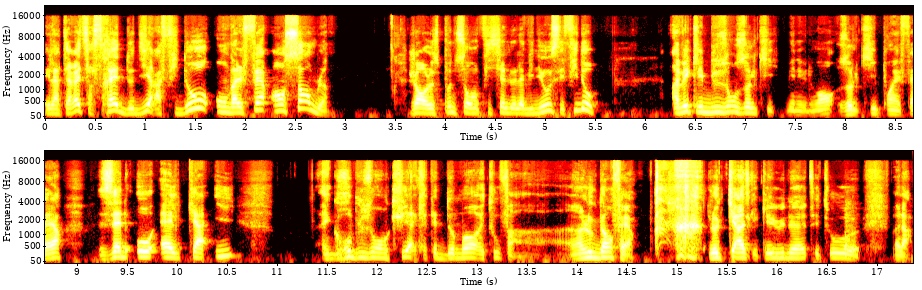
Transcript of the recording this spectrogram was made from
et l'intérêt, ça serait de dire à Fido, on va le faire ensemble. Genre, le sponsor officiel de la vidéo, c'est Fido. Avec les blousons Zolki, bien évidemment, zolki.fr, Z-O-L-K-I, un gros blouson en cuir avec la tête de mort et tout, enfin, un look d'enfer. le casque avec les lunettes et tout, euh, voilà.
